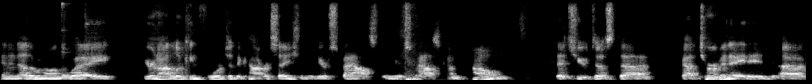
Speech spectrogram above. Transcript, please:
and another one on the way, you're not looking forward to the conversation with your spouse when your spouse comes home that you just uh, got terminated uh,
